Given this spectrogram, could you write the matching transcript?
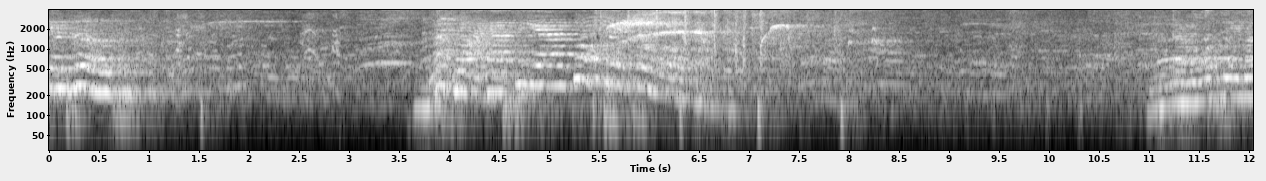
Ada single goal. Nasra Garcia completo. Ada lima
